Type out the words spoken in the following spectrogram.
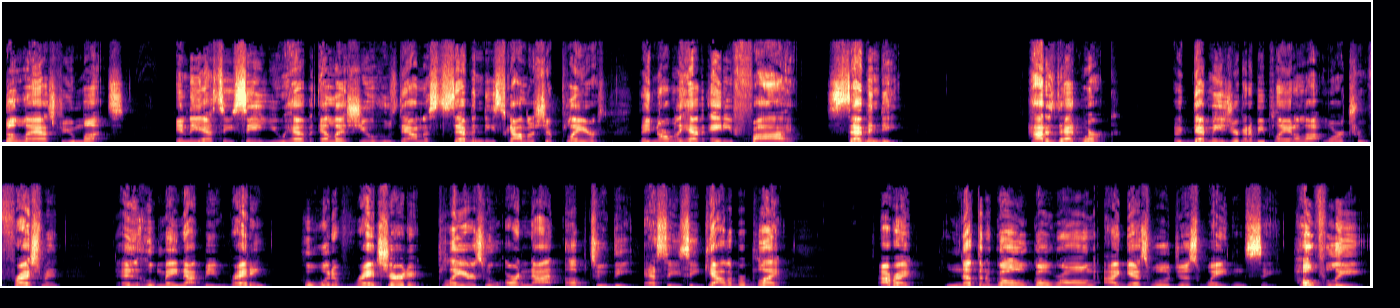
the last few months? In the SEC, you have LSU who's down to 70 scholarship players. They normally have 85, 70. How does that work? That means you're going to be playing a lot more true freshmen uh, who may not be ready who would have redshirted players who are not up to the SEC caliber play. All right, nothing will go go wrong. I guess we'll just wait and see. Hopefully,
